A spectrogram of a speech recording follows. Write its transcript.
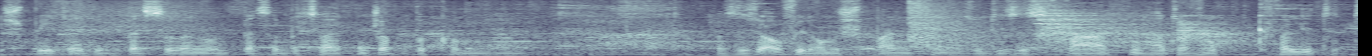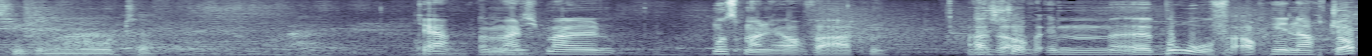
später den besseren und besser bezahlten Job bekommen haben. Was ich auch wiederum spannend finde. Also dieses Warten hat auch eine qualitative Note. Ja, und manchmal muss man ja auch warten. Also auch im äh, Beruf, auch je nach Job.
